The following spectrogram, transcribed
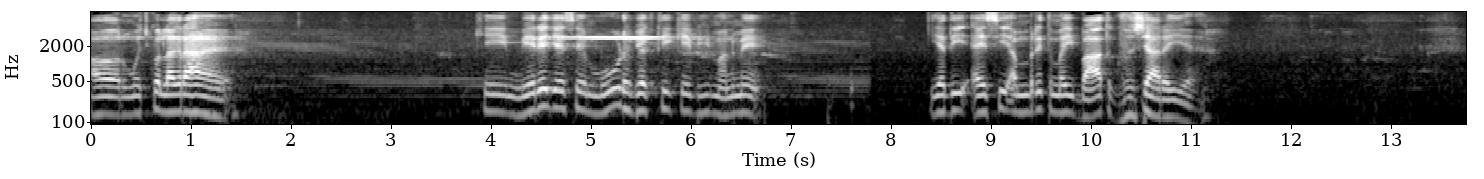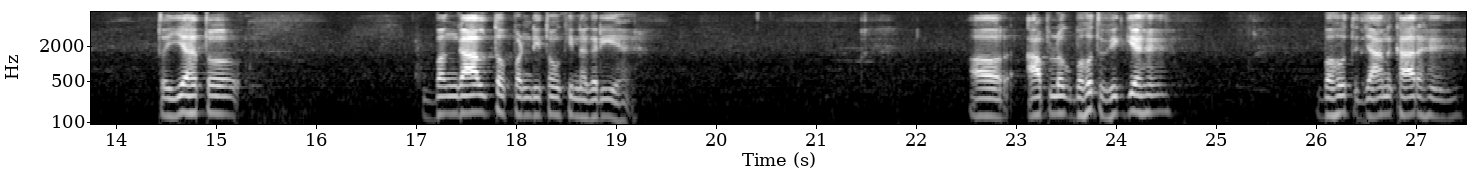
और मुझको लग रहा है कि मेरे जैसे मूढ़ व्यक्ति के भी मन में यदि ऐसी अमृतमयी बात घुस जा रही है तो यह तो बंगाल तो पंडितों की नगरी है। और आप लोग बहुत विज्ञ हैं, बहुत जानकार हैं।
